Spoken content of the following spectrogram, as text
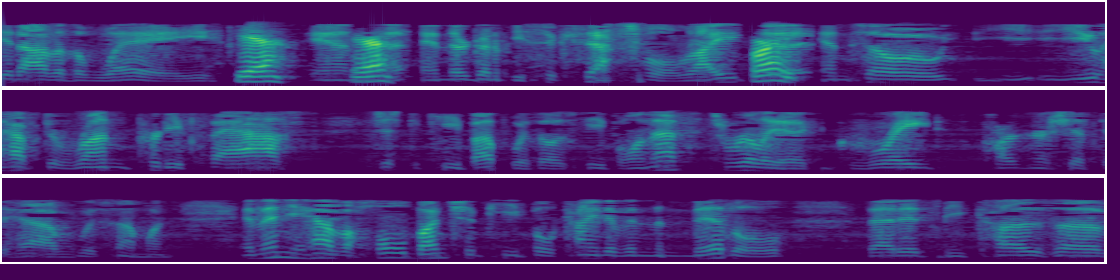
get out of the way. Yeah. And yeah. and they're going to be successful, right? Right. Uh, and so y- you have to run pretty fast just to keep up with those people, and that's really a great partnership to have with someone. And then you have a whole bunch of people kind of in the middle that it's because of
